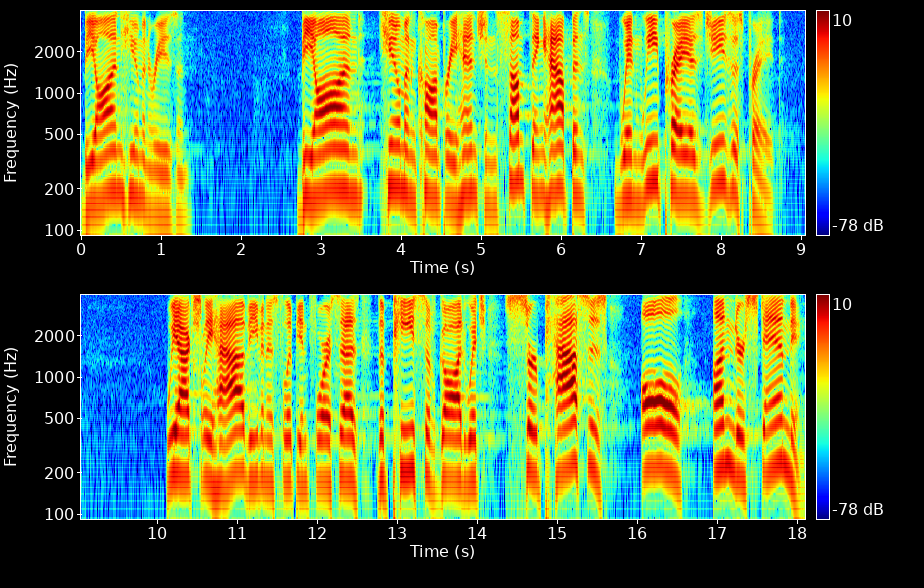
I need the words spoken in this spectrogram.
Beyond human reason, beyond human comprehension, something happens when we pray as Jesus prayed. We actually have, even as Philippians 4 says, the peace of God which surpasses all understanding.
